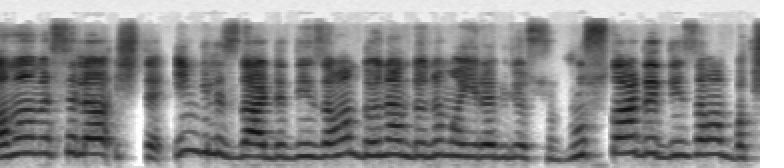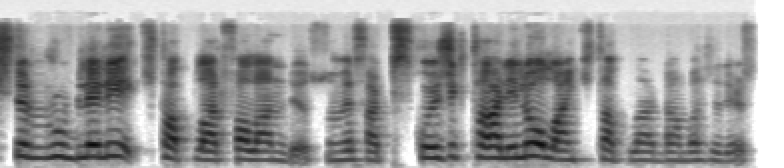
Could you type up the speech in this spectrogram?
Ama mesela işte İngilizler dediğin zaman dönem dönem ayırabiliyorsun. Ruslar dediğin zaman bak işte rubleli kitaplar falan diyorsun vesaire. Psikolojik tahlili olan kitaplardan bahsediyoruz.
